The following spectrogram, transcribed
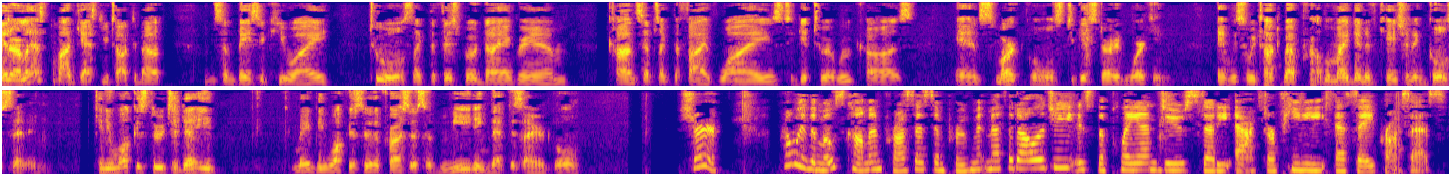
In our last podcast, you talked about some basic QI tools like the fishbone diagram, concepts like the five whys to get to a root cause, and SMART goals to get started working. And we, so we talked about problem identification and goal setting. Can you walk us through today, maybe walk us through the process of meeting that desired goal? Sure. Probably the most common process improvement methodology is the Plan, Do, Study, Act, or PDSA process.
